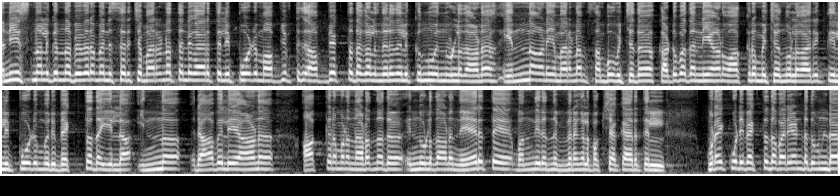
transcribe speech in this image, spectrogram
അനീസ് നൽകുന്ന വിവരമനുസരിച്ച് മരണത്തിന്റെ കാര്യത്തിൽ ഇപ്പോഴും അവ്യക്ത അവ്യക്തതകൾ നിലനിൽക്കുന്നു എന്നുള്ളതാണ് എന്നാണ് ഈ മരണം സംഭവിച്ചത്. കടുവ തന്നെയാണോ ആക്രമിച്ചതെന്നുള്ള കാര്യത്തിൽ ഇപ്പോഴും ഒരു വ്യക്തതയില്ല. ഇന്ന് രാവിലെയാണ് ആക്രമണം നടന്നത് എന്നുള്ളതാണ് നേരത്തെ വന്നിരുന്ന വിവരങ്ങൾ. പക്ഷേ അക്കാര്യത്തിൽ കുറെ കൂടി വ്യക്തത വരേണ്ടതുണ്ട്.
